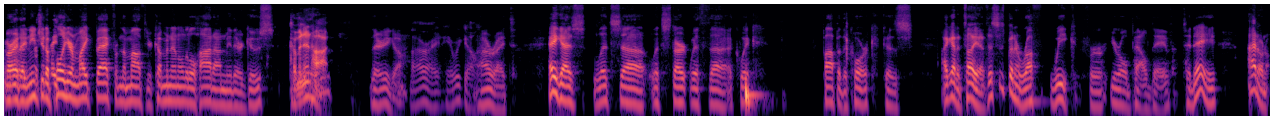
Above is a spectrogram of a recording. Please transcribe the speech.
All right, I need you to pull your mic back from the mouth. You're coming in a little hot on me there, Goose. coming in hot. There you go. All right, here we go. All right. Hey guys, let's uh let's start with uh, a quick pop of the cork because I got to tell you, this has been a rough week for your old pal Dave. Today, I don't know.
